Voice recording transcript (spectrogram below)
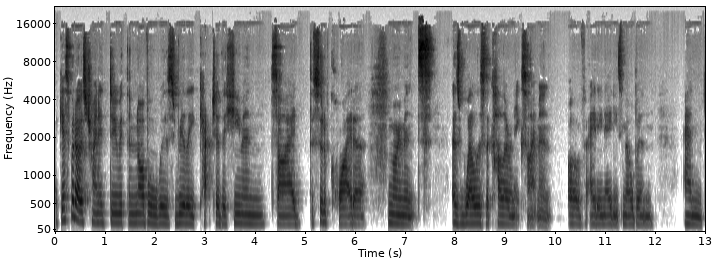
I guess what I was trying to do with the novel was really capture the human side, the sort of quieter moments, as well as the colour and excitement of 1880s Melbourne. And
